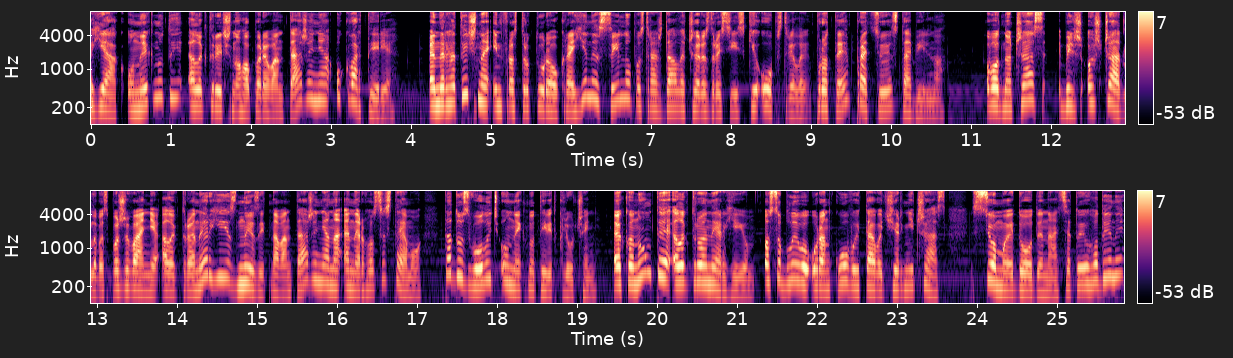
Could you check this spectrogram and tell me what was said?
Як уникнути електричного перевантаження у квартирі? Енергетична інфраструктура України сильно постраждала через російські обстріли, проте працює стабільно. Водночас більш ощадливе споживання електроенергії знизить навантаження на енергосистему та дозволить уникнути відключень. Економте електроенергію, особливо у ранковий та вечірній час з 7 до 11 години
